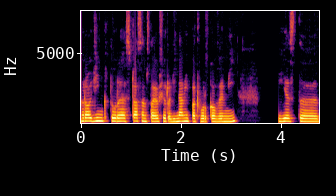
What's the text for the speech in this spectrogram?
rodzin, które z czasem stają się rodzinami patchworkowymi. Jest e,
